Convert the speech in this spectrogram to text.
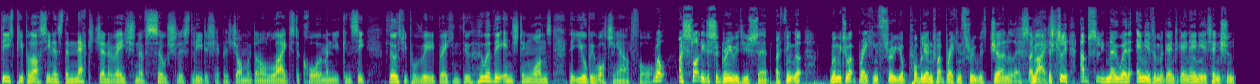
These people are seen as the next generation of socialist leadership, as John McDonnell likes to call them. And you can see those people really break breaking through? Who are the interesting ones that you'll be watching out for? Well, I slightly disagree with you, Seb. I think that when we talk about breaking through, you're probably only talking about breaking through with journalists. I mean, right. there's clearly absolutely no way that any of them are going to gain any attention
